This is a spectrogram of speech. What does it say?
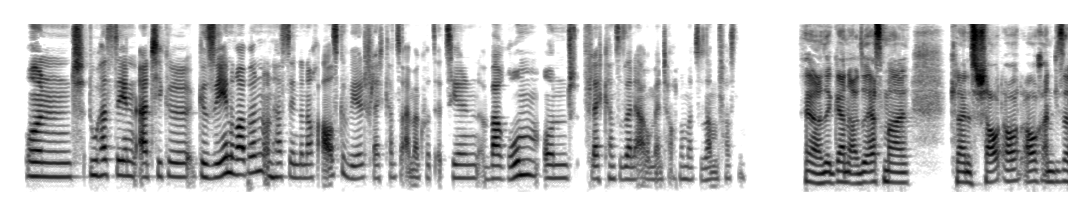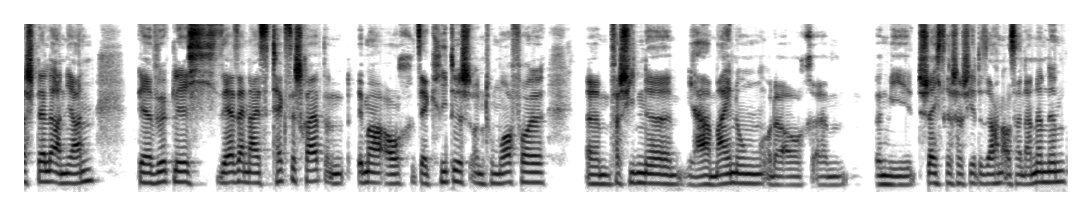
Und du hast den Artikel gesehen, Robin, und hast den dann auch ausgewählt. Vielleicht kannst du einmal kurz erzählen, warum und vielleicht kannst du seine Argumente auch nochmal zusammenfassen. Ja, sehr gerne. Also erstmal kleines Shoutout auch an dieser Stelle an Jan, der wirklich sehr, sehr nice Texte schreibt und immer auch sehr kritisch und humorvoll ähm, verschiedene ja, Meinungen oder auch ähm, irgendwie schlecht recherchierte Sachen auseinander nimmt.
